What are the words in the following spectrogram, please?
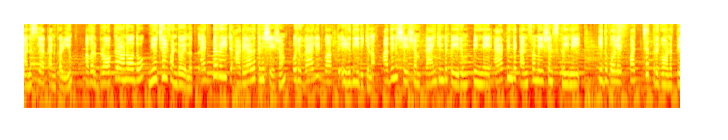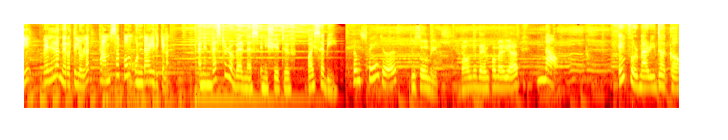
മനസ്സിലാക്കാൻ കഴിയും അവർ ബ്രോക്കറാണോ അതോ മ്യൂച്വൽ ഫണ്ടോ എന്നത് അറ്റ് ദ റേറ്റ് അടയാളത്തിന് ശേഷം ഒരു വാലിഡ് വാക്ക് എഴുതിയിരിക്കണം അതിനുശേഷം ബാങ്കിന്റെ പേരും പിന്നെ ആപ്പിന്റെ കൺഫർമേഷൻ സ്ക്രീനിൽ ഇതുപോലെ പച്ച ത്രികോണത്തിൽ വെള്ള നിറത്തിലുള്ള തംസപ്പും ഉണ്ടായിരിക്കണം an investor awareness initiative by SEBI. From strangers to soulmates. Download the Infomary app now. m4marry.com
